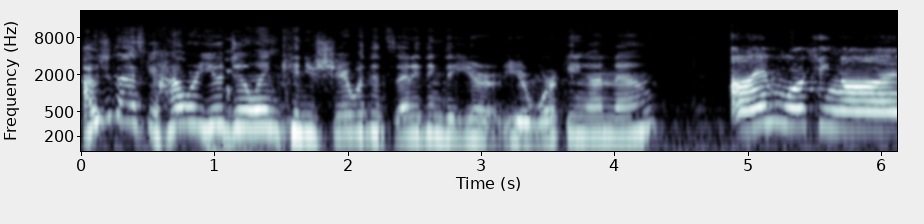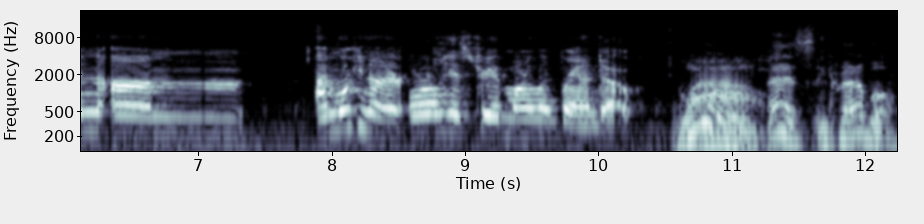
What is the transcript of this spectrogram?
I was just gonna ask you, how are you doing? Can you share with us anything that you're you're working on now? I'm working on um, I'm working on an oral history of Marlon Brando. Wow, that is incredible.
